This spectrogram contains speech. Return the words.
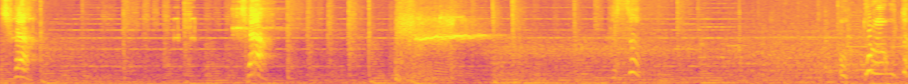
자, 자, 돌아가고 있다.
